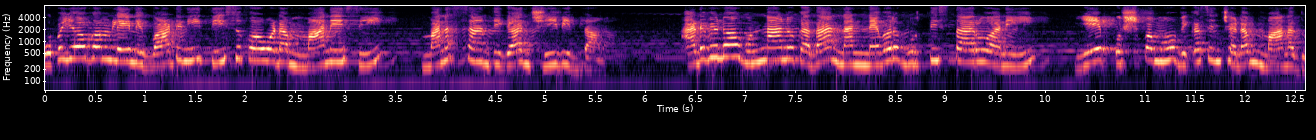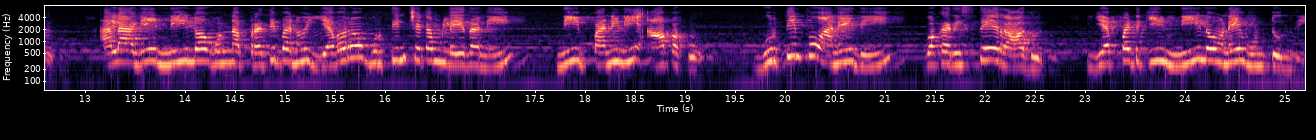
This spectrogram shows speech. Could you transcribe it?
ఉపయోగం లేని వాటిని తీసుకోవడం మానేసి మనశ్శాంతిగా జీవిద్దాం. అడవిలో ఉన్నాను కదా నన్నెవరు గుర్తిస్తారు అని ఏ పుష్పము వికసించడం మానదు. అలాగే నీలో ఉన్న ప్రతిభను ఎవరో గుర్తించటం లేదని నీ పనిని ఆపకు. గుర్తింపు అనేది ఒకరిస్తే రాదు. ఎప్పటికీ నీలోనే ఉంటుంది.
